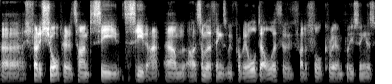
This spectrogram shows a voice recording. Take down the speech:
uh, a fairly short period of time to see to see that. Um, uh, some of the things we've probably all dealt with, who've had a full career in policing, is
